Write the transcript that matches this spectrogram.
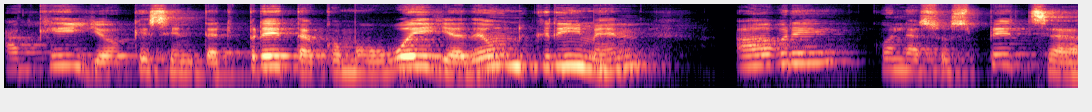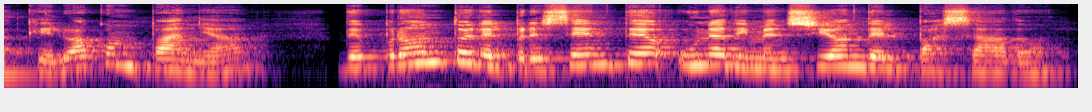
Aquello que se interpreta como huella de un crimen abre con la sospecha que lo acompaña de pronto en el presente una dimensión del pasado,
